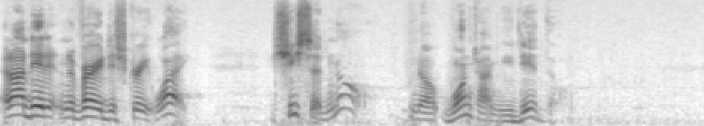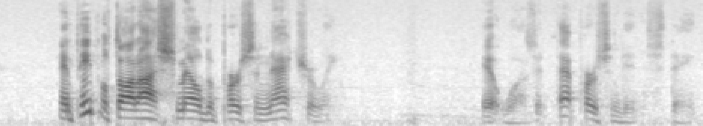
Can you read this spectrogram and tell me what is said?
And I did it in a very discreet way. She said, No. No, one time you did, though. And people thought I smelled the person naturally. It wasn't. That person didn't stink.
